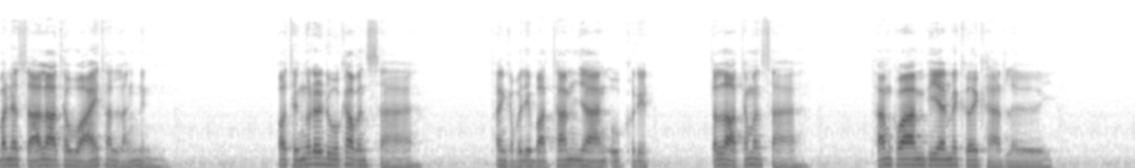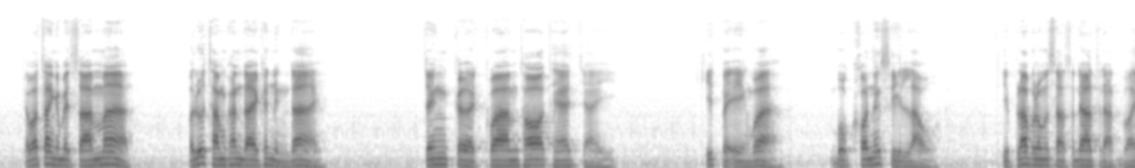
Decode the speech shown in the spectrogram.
บรรณศาลาถวายท่านหลังหนึ่ง พอถึงฤดูเข้าพรรษา ท่านกับปฏิบัติธรรมอย่างอุกฤษตลอดทั้งพรรษาทำความเพียรไม่เคยขาดเลย แต่ว่าท่านก็ไม่สามารถบรรลุธรรมขั้นใดขั้นหนึ่งได้ จึงเกิดความท้อแท้ใจ คิดไปเองว่า บุคคลทั้งสี่เหล่า ที่พระบรมศาสดาตรัสไว้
